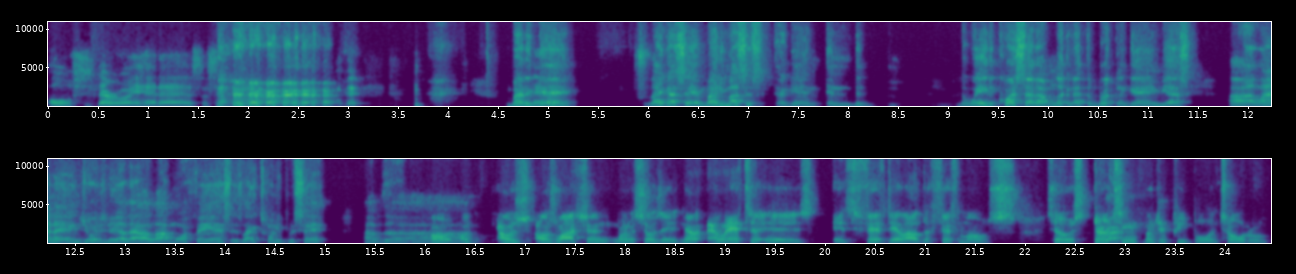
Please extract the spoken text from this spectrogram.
old steroid head ass or something. but again, like I said, Buddy must have again in the the way the court set up. I'm looking at the Brooklyn game. Yes, uh, Atlanta and Georgia they allow a lot more fans. It's like 20 percent of the. Uh, Oh, oh, I was I was watching one of the shows. They, now Atlanta is is fifth. They allowed the fifth most, so it's thirteen hundred people in total.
